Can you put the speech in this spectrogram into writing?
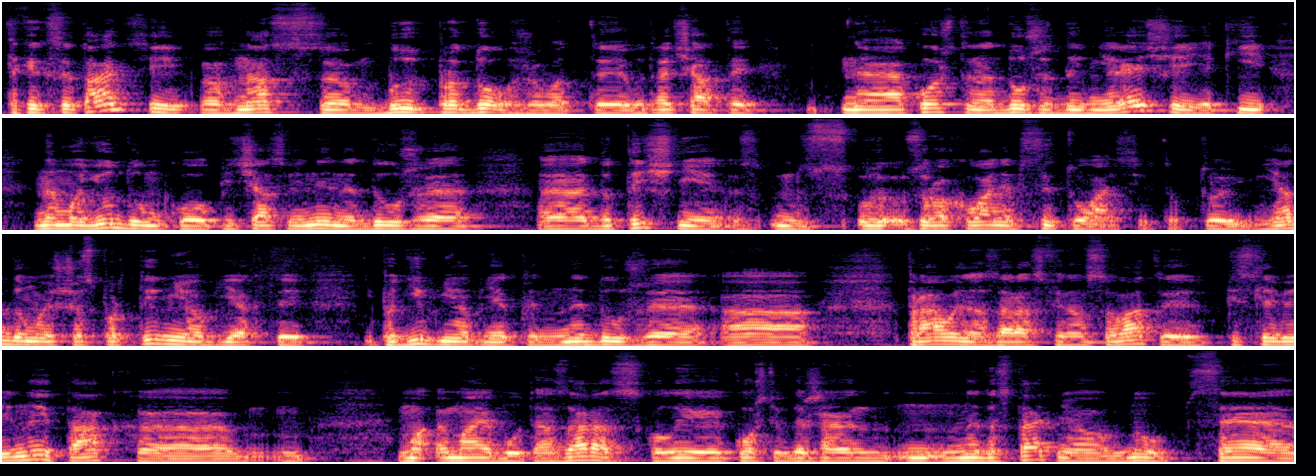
таких ситуацій. В нас е, будуть продовжувати витрачати е, кошти на дуже дивні речі, які, на мою думку, під час війни не дуже е, дотичні з, урахуванням ситуації. Тобто, я думаю, що спортивні об'єкти і подібні об'єкти не дуже правильно зараз фінансувати після війни. Так. ма- має бути. А зараз, коли коштів в державі недостатньо, ну це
